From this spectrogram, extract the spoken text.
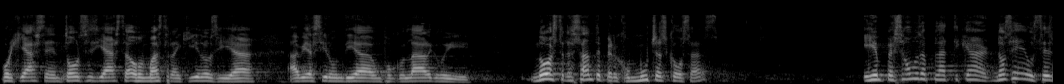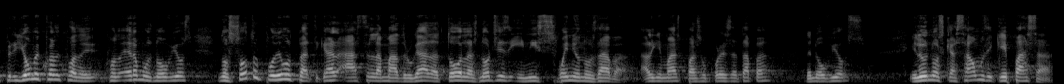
porque hasta entonces ya estábamos más tranquilos y ya había sido un día un poco largo y no estresante, pero con muchas cosas. Y empezamos a platicar. No sé ustedes, pero yo me acuerdo cuando, cuando éramos novios, nosotros podíamos platicar hasta la madrugada, todas las noches, y ni sueño nos daba. ¿Alguien más pasó por esa etapa de novios? Y luego nos casamos, ¿y qué pasa?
